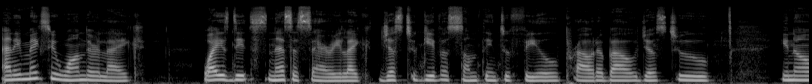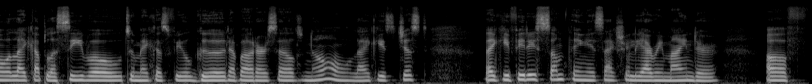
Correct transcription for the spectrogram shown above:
And it makes you wonder, like, why is this necessary? Like just to give us something to feel proud about just to you know like a placebo to make us feel good about ourselves? No like it's just like if it is something it's actually a reminder of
